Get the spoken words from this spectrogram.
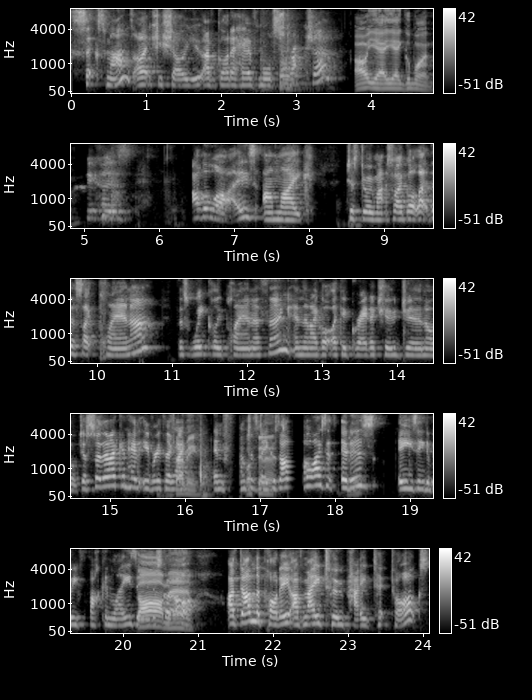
six months. I'll actually show you. I've got to have more structure Oh, yeah, yeah, good one. because otherwise I'm like just doing my. So I got like this like planner, this weekly planner thing, and then I got like a gratitude journal, just so that I can have everything Show like me. in front What's of me. Because otherwise, it, it mm. is easy to be fucking lazy. Oh, just go, man. oh, I've done the potty. I've made two paid TikToks.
